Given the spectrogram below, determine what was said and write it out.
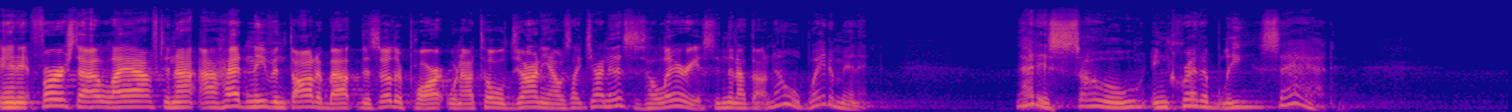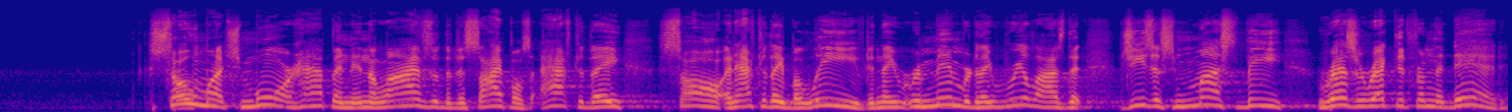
And at first I laughed and I, I, hadn't even thought about this other part when I told Johnny, I was like, Johnny, this is hilarious. And then I thought, no, wait a minute. That is so incredibly sad. So much more happened in the lives of the disciples after they saw and after they believed and they remembered, they realized that Jesus must be resurrected from the dead.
